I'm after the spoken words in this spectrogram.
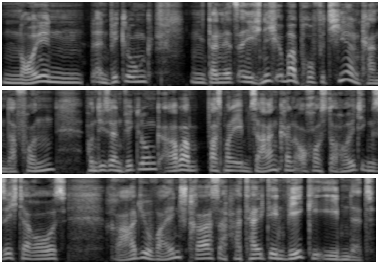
neuen Entwicklung dann letztendlich nicht immer profitieren kann davon, von dieser Entwicklung. Aber was man eben sagen kann, auch aus der heutigen Sicht heraus, Radio Weinstraße hat halt den Weg geebnet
